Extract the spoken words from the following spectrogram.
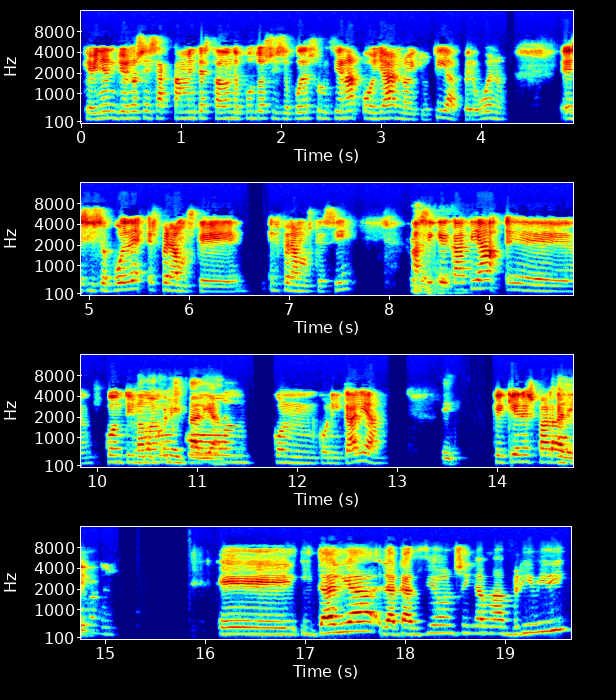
que vienen, yo no sé exactamente hasta dónde punto si se puede solucionar o ya no hay tu tía, pero bueno, eh, si se puede, esperamos que, esperamos que sí. Que Así que. Katia, eh, continuemos con Italia. con- con- con Italia. Sí. ¿Que quiénes Vale. participan? Eh, Italia, la canción se llama Brividi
